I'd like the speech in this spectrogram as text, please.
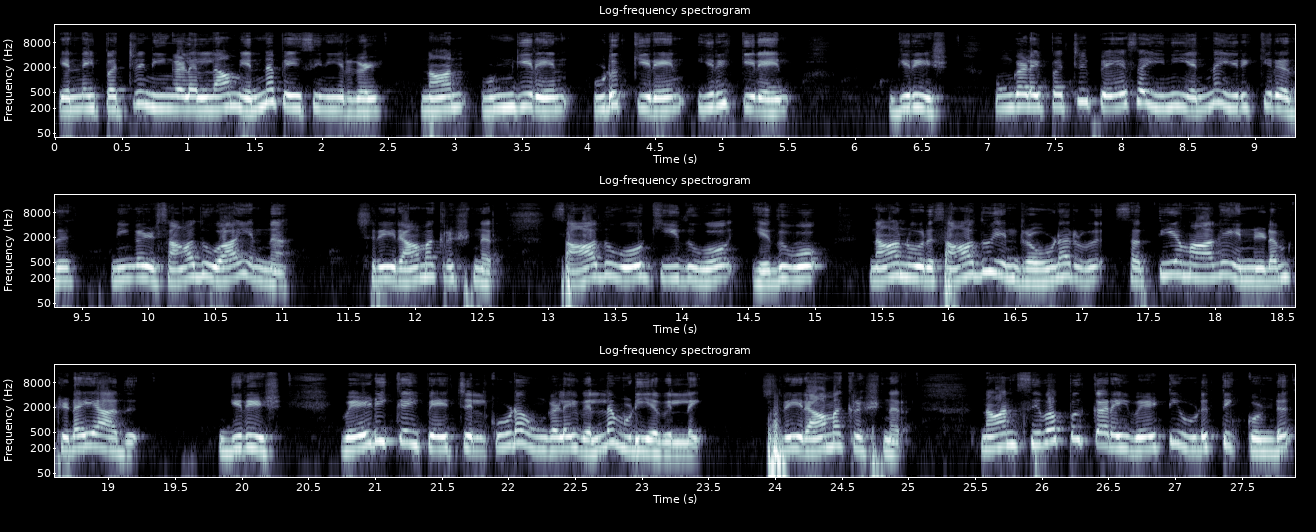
என்னை பற்றி நீங்களெல்லாம் என்ன பேசினீர்கள்? நான் உண்கிறேன் உடுக்கிறேன் இருக்கிறேன். கிரீஷ் உங்களைப் பற்றி பேச இனி என்ன இருக்கிறது? நீங்கள் சாதுவா என்ன? ஸ்ரீராமகிருஷ்ணர் சாதுவோ கீதுவோ எதுவோ? நான் ஒரு சாது என்ற உணர்வு சத்தியமாக என்னிடம் கிடையாது. கிரீஷ் வேடிக்கை பேச்சில் கூட உங்களை வெல்ல முடியவில்லை. ஸ்ரீராமகிருஷ்ணர் நான் சிவப்புக்கரை வேட்டி உடுத்திக்கொண்டு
